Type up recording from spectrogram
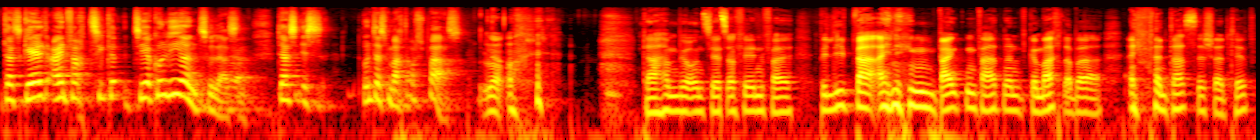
das Geld einfach zirkulieren zu lassen. Das ist, und das macht auch Spaß. Ja. Da haben wir uns jetzt auf jeden Fall beliebt bei einigen Bankenpartnern gemacht, aber ein fantastischer Tipp.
